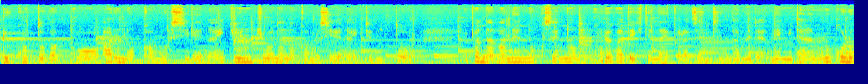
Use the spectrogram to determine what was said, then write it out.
ることがこうあるのかもしれない順調なのかもしれないっていうのとやっぱ長年の癖のこれができてないから全然ダメだよねみたいなののこの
